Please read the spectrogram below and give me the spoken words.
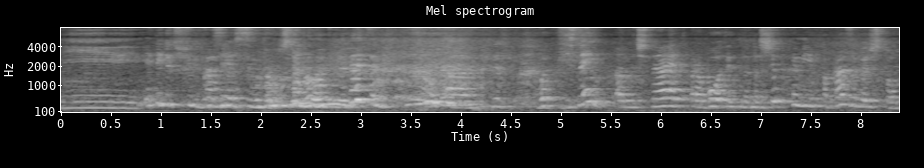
и это идет чуть-чуть в разрез всего того, что было перед этим. А, вот Дисней а, начинает работать над ошибками, показывает, что он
